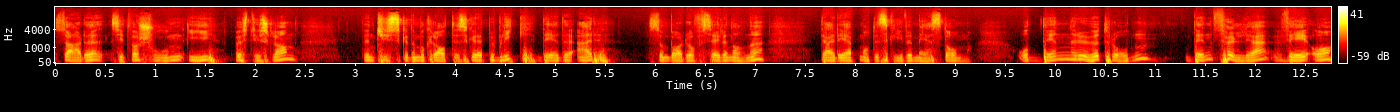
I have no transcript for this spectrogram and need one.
så er det situasjonen i Øst-Tyskland, Den tyske demokratiske republikk, DDR, som var det offisielle navnet, det er det jeg på en måte skriver mest om. Og den røde tråden den følger jeg ved å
